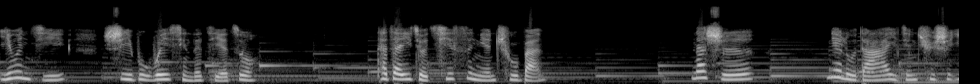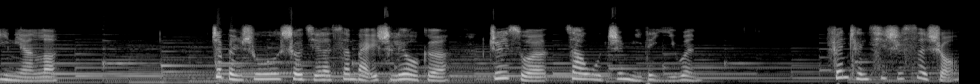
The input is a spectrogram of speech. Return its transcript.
疑问集》是一部微型的杰作，它在一九七四年出版。那时，聂鲁达已经去世一年了。这本书收集了三百一十六个追索造物之谜的疑问，分成七十四首，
